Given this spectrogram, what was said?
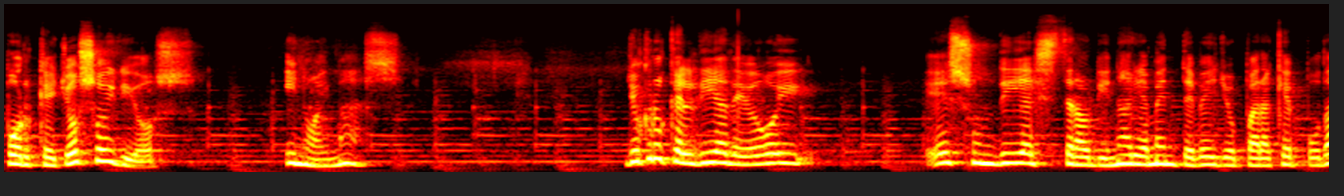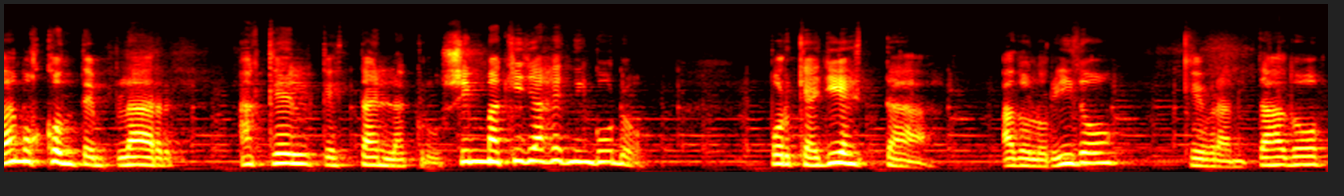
porque yo soy Dios y no hay más. Yo creo que el día de hoy es un día extraordinariamente bello para que podamos contemplar aquel que está en la cruz, sin maquillaje ninguno, porque allí está adolorido, quebrantado,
